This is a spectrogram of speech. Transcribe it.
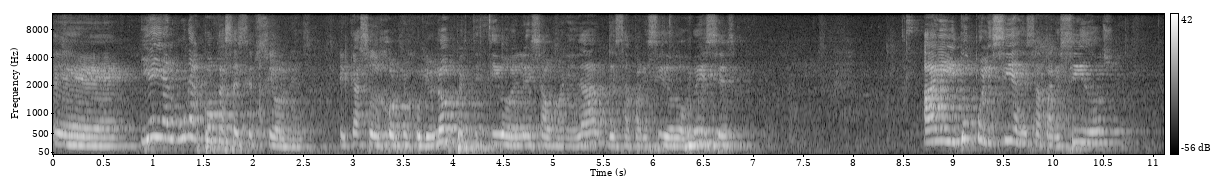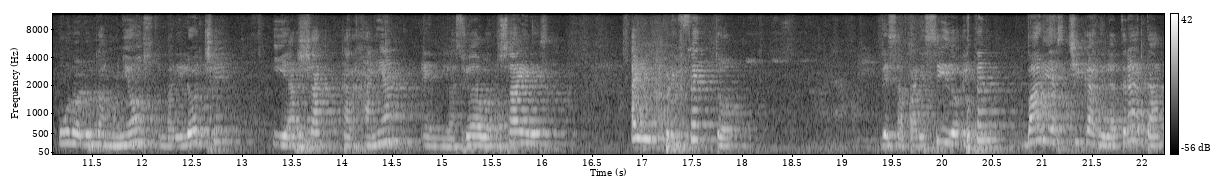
Eh, y hay algunas pocas excepciones. El caso de Jorge Julio López, testigo de lesa humanidad, desaparecido dos veces. Hay dos policías desaparecidos, uno Lucas Muñoz en Bariloche y Arshak Karjanian en la ciudad de Buenos Aires. Hay un prefecto desaparecido, están varias chicas de la trata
